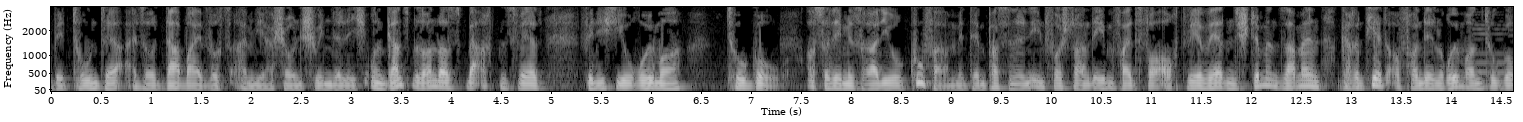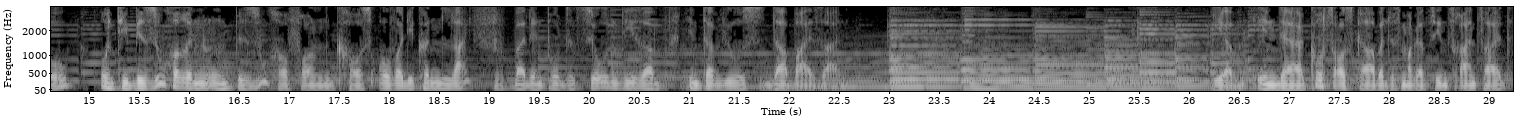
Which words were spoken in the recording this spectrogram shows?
betonte. Also dabei wird es einem ja schon schwindelig. Und ganz besonders beachtenswert finde ich die Römer to go. Außerdem ist Radio Kufa mit dem passenden Infostand ebenfalls vor Ort. Wir werden Stimmen sammeln, garantiert auch von den Römern to go. Und die Besucherinnen und Besucher von Crossover, die können live bei den Produktionen dieser Interviews dabei sein. Hier in der Kurzausgabe des Magazins Rheinzeit.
